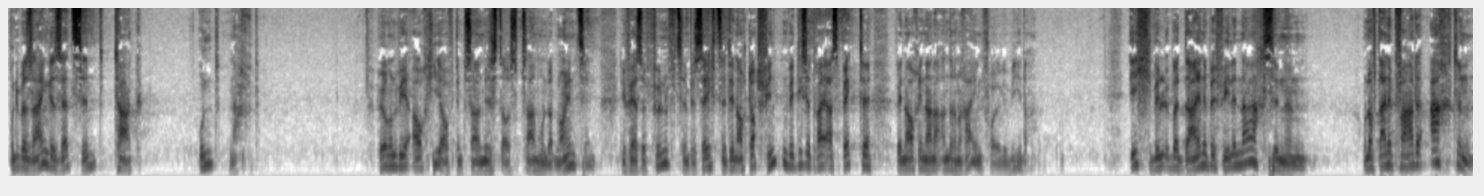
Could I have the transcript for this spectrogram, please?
Und über sein Gesetz sind Tag und Nacht. Hören wir auch hier auf den Psalmist aus Psalm 119, die Verse 15 bis 16, denn auch dort finden wir diese drei Aspekte, wenn auch in einer anderen Reihenfolge wieder. Ich will über deine Befehle nachsinnen und auf deine Pfade achten.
